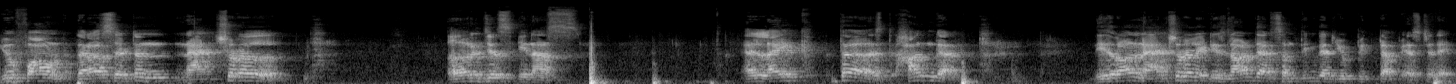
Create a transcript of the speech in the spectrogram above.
you found there are certain natural urges in us, and like thirst, hunger, these are all natural. It is not that something that you picked up yesterday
